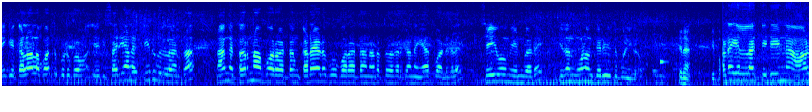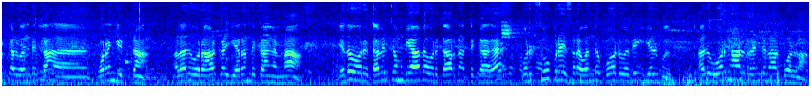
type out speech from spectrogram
இன்றைக்கி கலாலை பார்த்து கொடுக்குறோம். இதுக்கு சரியான தீர்வு இல்லை என்றால் நாங்கள் தர்ணா போராட்டம் கடையடைப்பு போராட்டம் நடத்துவதற்கான ஏற்பாடுகளை செய்வோம் என்பதை இதன் மூலம் தெரிவித்துக் கொள்கிறோம். கடைகளில் திடீர்னு ஆட்கள் வந்து குறைஞ்சிட்டான். அல்லது ஒரு ஆட்கள் இறந்துட்டாங்கன்னா ஏதோ ஒரு தவிர்க்க முடியாத ஒரு காரணத்துக்காக ஒரு சூப்பரேசரை வந்து போடுவது இயல்பு. அது ஒரு நாள் ரெண்டு நாள் போடலாம்.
